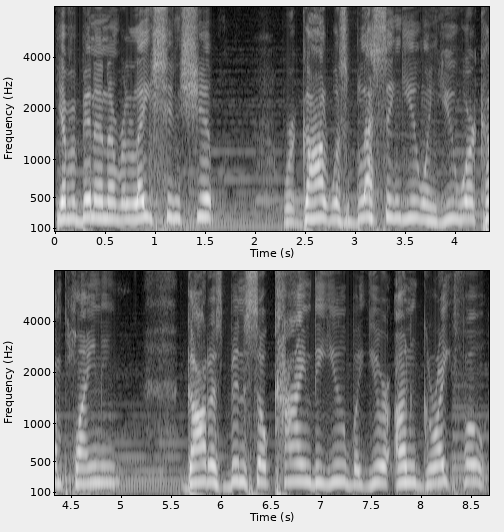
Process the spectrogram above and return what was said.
You ever been in a relationship where God was blessing you and you were complaining. God has been so kind to you, but you're ungrateful.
